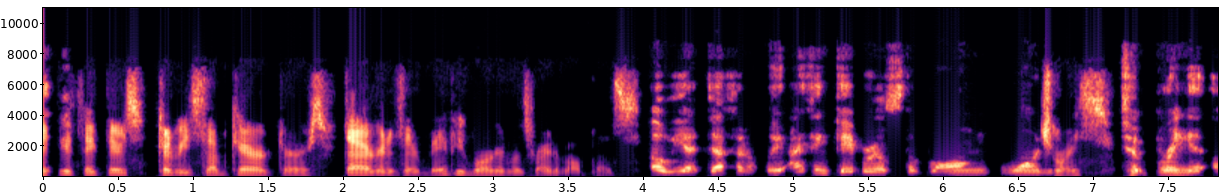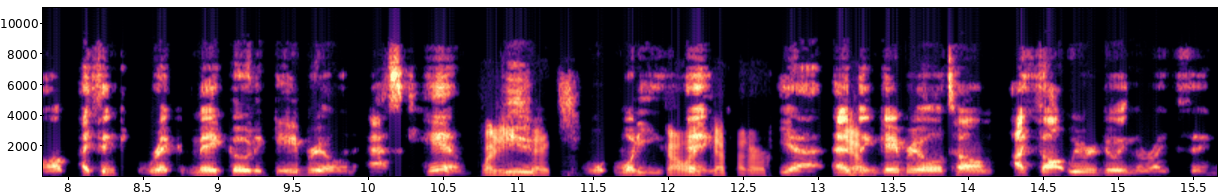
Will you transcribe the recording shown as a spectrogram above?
I do think there's going to be some characters that are going to say, maybe Morgan was right about this. oh yeah, definitely. I think Gabriel's the wrong one Choice. to bring it up. I think Rick may go to Gabriel and ask him, What do "Do you think? what do you I like that better. Yeah, and Yep. then Gabriel will tell him, I thought we were doing the right thing.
